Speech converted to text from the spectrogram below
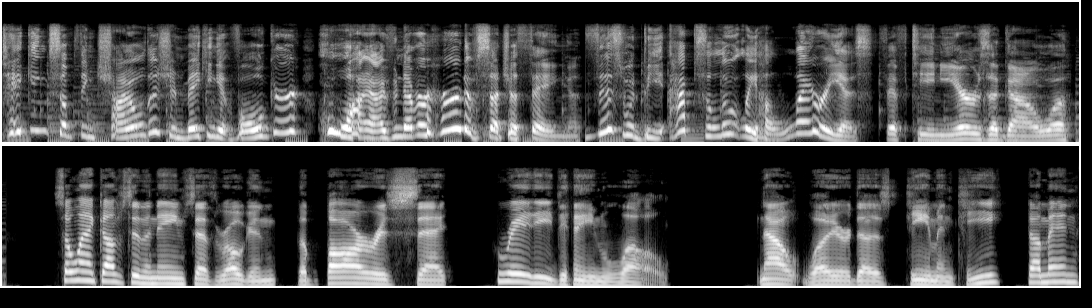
taking something childish and making it vulgar? Why, I've never heard of such a thing. This would be absolutely hilarious 15 years ago. So when it comes to the name Seth Rogen, the bar is set pretty dang low. Now, where does TMNT come in?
